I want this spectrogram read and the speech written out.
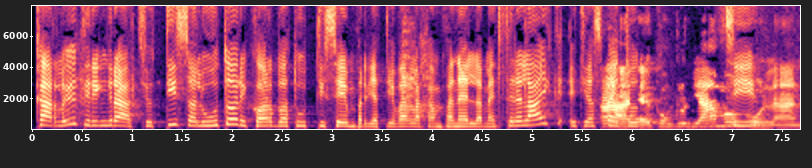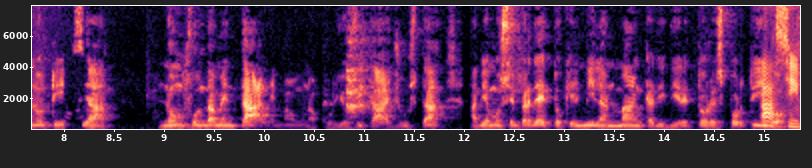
Carlo, io ti ringrazio, ti saluto, ricordo a tutti sempre di attivare la campanella, mettere like e ti aspetto. Ah, eh, concludiamo Sì? con la notizia non fondamentale, ma una curiosità giusta. Abbiamo sempre detto che il Milan manca di direttore sportivo. Ah sì,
